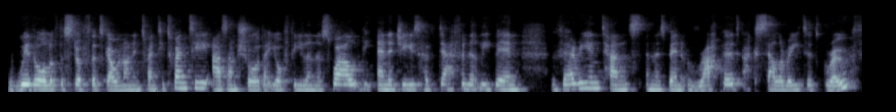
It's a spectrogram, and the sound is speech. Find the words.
with all of the stuff that's going on in 2020, as I'm sure that you're feeling as well. The energies have definitely been very intense and there's been rapid, accelerated growth.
